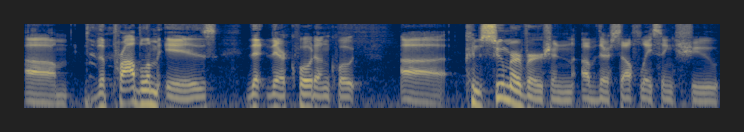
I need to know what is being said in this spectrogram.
Um, the problem is that their quote unquote uh, consumer version of their self lacing shoe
